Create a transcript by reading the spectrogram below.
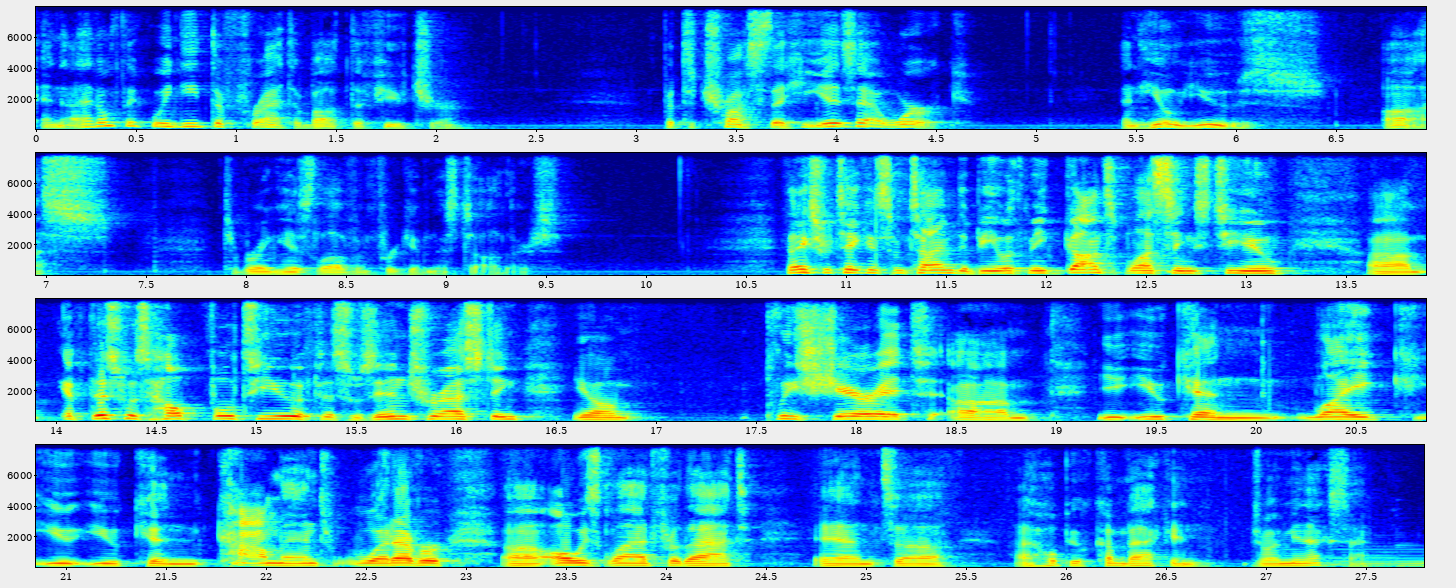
And I don't think we need to fret about the future, but to trust that he is at work and he'll use us to bring his love and forgiveness to others. Thanks for taking some time to be with me. God's blessings to you. Um, if this was helpful to you, if this was interesting, you know, please share it. Um, you, you, can like, you, you can comment, whatever. Uh, always glad for that. And uh, I hope you'll come back and join me next time.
